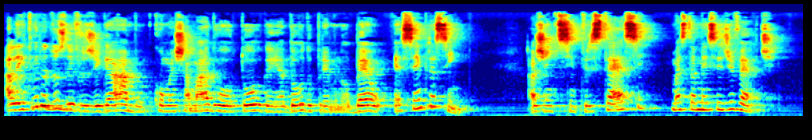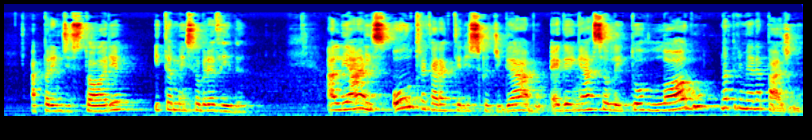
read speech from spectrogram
A leitura dos livros de Gabo, como é chamado o autor ganhador do prêmio Nobel, é sempre assim. A gente se entristece, mas também se diverte. Aprende história e também sobre a vida. Aliás, outra característica de Gabo é ganhar seu leitor logo na primeira página.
